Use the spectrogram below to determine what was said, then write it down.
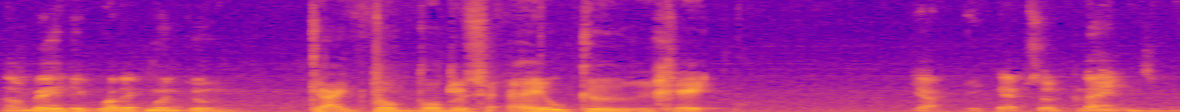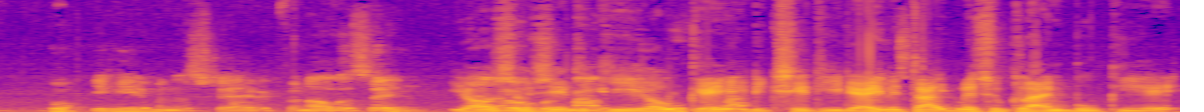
dan weet ik wat ik moet doen. Kijk, dat, dat is heel keurig, hè? Ja, ik heb zo'n klein boekje hier, maar dan schrijf ik van alles in. Ja, zo zit ik hier ook, hè? En ik zit hier de hele tijd met zo'n klein boekje, hè?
